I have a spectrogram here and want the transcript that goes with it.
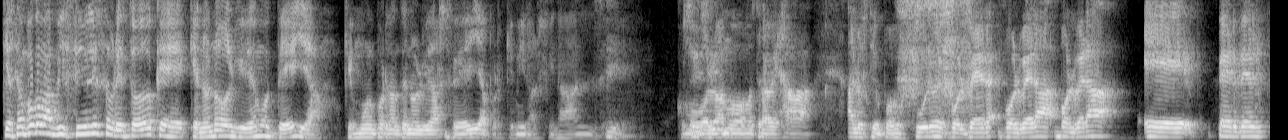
que sea un poco más visible y sobre todo que, que no nos olvidemos de ella, que es muy importante no olvidarse de ella porque mira, al final Sí. eh, como Sí, sí. volvamos otra vez a, a los tiempos oscuros, es volver, volver a, volver a eh, perder,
